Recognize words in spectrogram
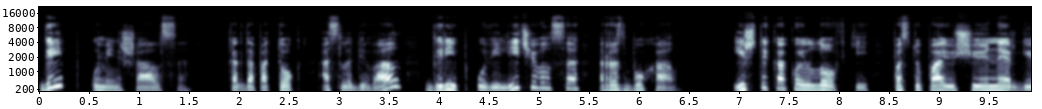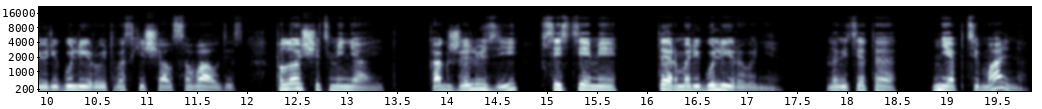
гриб уменьшался. Когда поток ослабевал, гриб увеличивался, разбухал. «Ишь ты какой ловкий, поступающую энергию регулирует», — восхищался Валдис. «Площадь меняет, как жалюзи в системе терморегулирования. Но ведь это не оптимально,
